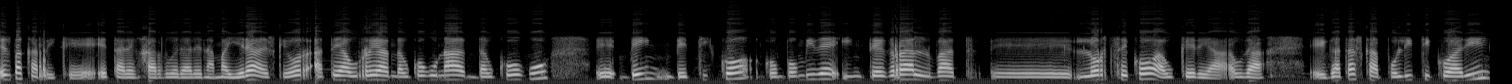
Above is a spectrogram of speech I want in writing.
ez bakarrik eh, etaren jardueraren amaiera, ezke hor, ate aurrean daukoguna daukogu e, behin betiko konponbide integral bat e, lortzeko aukerea, hau da, e, gatazka politikoari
